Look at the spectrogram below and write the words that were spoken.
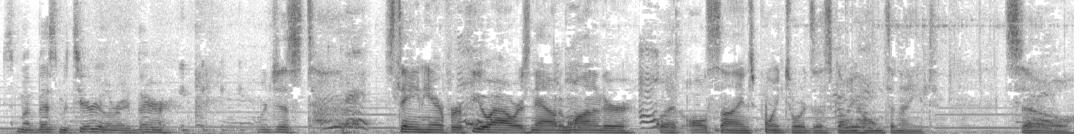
It's my best material right there. We're just staying here for a few hours now to monitor, but all signs point towards us going home tonight. So,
